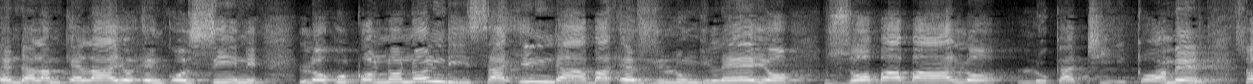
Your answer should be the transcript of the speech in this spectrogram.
endalamkelayo enkosini lokuqononondisa indaba ezilungileyo zobabalo lukaThixo. Amen. So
